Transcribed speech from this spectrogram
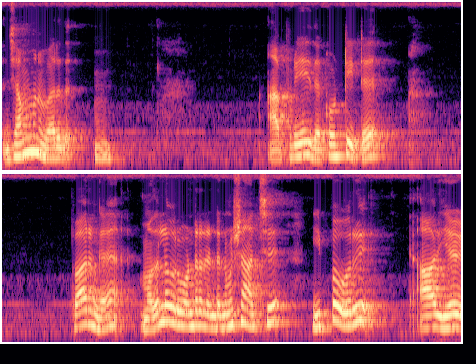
ஜம்முன்னு வருது. ம். அப்படியே இதை கொட்டிட்டு பாருங்க முதல்ல ஒரு ஒன்றரை ரெண்டு நிமிஷம் ஆச்சு. இப்போ ஒரு ஆறு ஏழு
